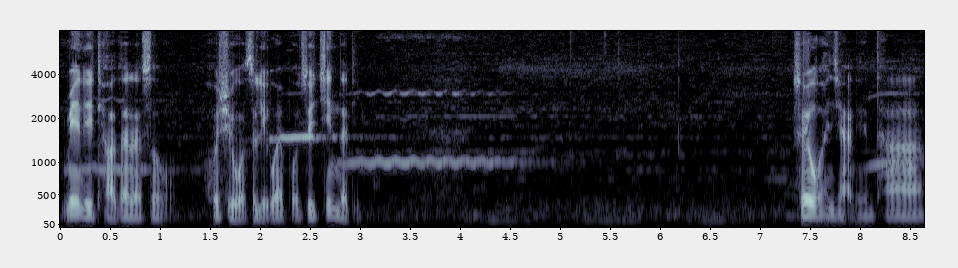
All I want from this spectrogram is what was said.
面对挑战的时候，或许我是离外婆最近的地方，所以我很想念她，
